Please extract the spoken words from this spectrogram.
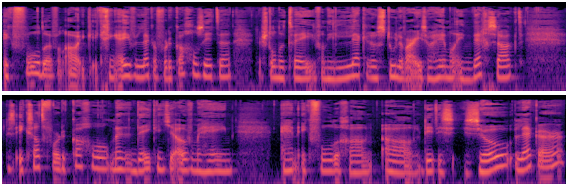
ik voelde van, oh, ik, ik ging even lekker voor de kachel zitten. Er stonden twee van die lekkere stoelen waar je zo helemaal in wegzakt. Dus ik zat voor de kachel met een dekentje over me heen. En ik voelde gewoon, oh, dit is zo lekker.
